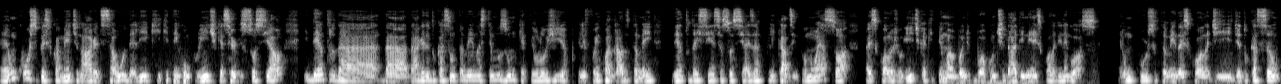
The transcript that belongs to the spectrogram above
É, um curso especificamente na área de saúde ali, que, que tem concluinte, que é serviço social, e dentro da, da, da área da educação também nós temos um, que é teologia, porque ele foi enquadrado também dentro das ciências sociais aplicadas. Então, não é só a escola jurídica, que tem uma boa quantidade, nem a escola de negócios. É um curso também da escola de, de educação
